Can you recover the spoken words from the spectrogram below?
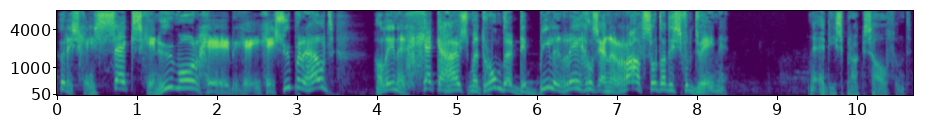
Er is geen seks, geen humor, geen, geen, geen superheld. Alleen een gekke huis met ronde debiele regels en een raadsel dat is verdwenen. Eddie sprak zalvend.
